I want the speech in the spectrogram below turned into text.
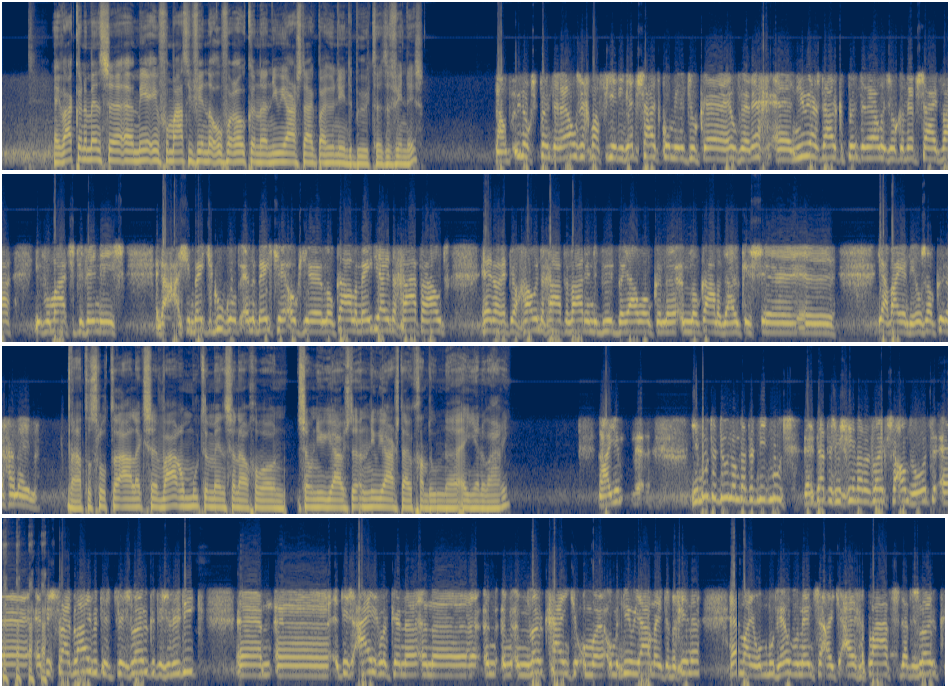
Hey, waar kunnen mensen uh, meer informatie vinden of er ook een uh, nieuwjaarsduik bij hun in de buurt uh, te vinden is? Nou, op unox.nl, zeg maar, via die website kom je natuurlijk heel ver weg. nieuwjaarsduiken.nl is ook een website waar informatie te vinden is. En nou, als je een beetje googelt en een beetje ook je lokale media in de gaten houdt, hè, dan heb je al gauw in de gaten waar in de buurt bij jou ook een, een lokale duik is ja, waar je een deel zou kunnen gaan nemen. Nou, tot slot Alex, waarom moeten mensen nou gewoon zo'n nieuwjaars, een nieuwjaarsduik gaan doen 1 januari? Nou, je, je moet het doen omdat het niet moet. Dat is misschien wel het leukste antwoord. Uh, het is vrijblijvend, het is leuk, het is ludiek. Uh, uh, het is eigenlijk een, een, een, een, een leuk geintje om, om het nieuwe jaar mee te beginnen. Hè, maar je ontmoet heel veel mensen uit je eigen plaats. Dat is leuk.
